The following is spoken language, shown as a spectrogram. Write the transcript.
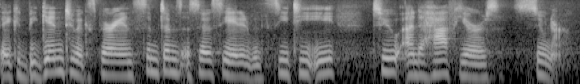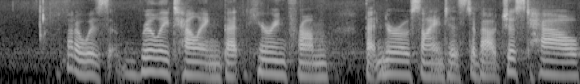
they could begin to experience symptoms associated with CTE two and a half years sooner. I thought it was really telling that hearing from that neuroscientist about just how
